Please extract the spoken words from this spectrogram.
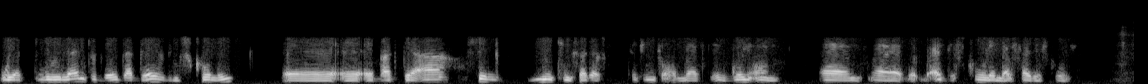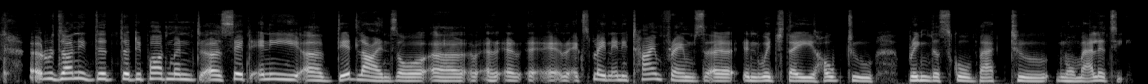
We are, we learned today that there have been schooling, uh, uh, but there are still meetings that are taking on that is going on um, uh, at the school and outside the school. Uh, Rudzani, did the department uh, set any uh, deadlines or uh, uh, uh, explain any timeframes in which they hope to bring the school back to normality?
